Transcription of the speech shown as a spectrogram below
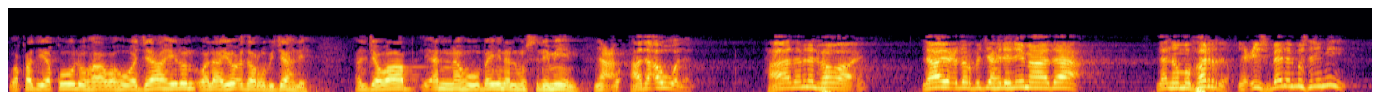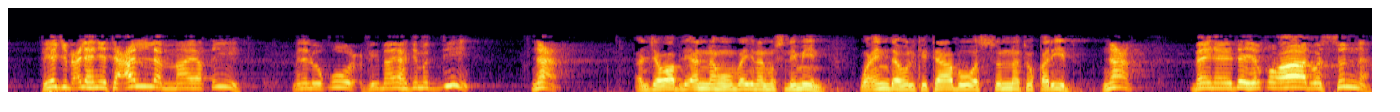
وقد يقولها وهو جاهل ولا يعذر بجهله. الجواب لأنه بين المسلمين. نعم. و... هذا أولا. هذا من الفوائد. لا يعذر بجهله. لماذا؟ لأنه مفرق يعيش بين المسلمين. فيجب عليه أن يتعلم ما يقيه من الوقوع فيما يهدم الدين. نعم. الجواب لأنه بين المسلمين وعنده الكتاب والسنة قريب. نعم. بين يديه القرآن والسنة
